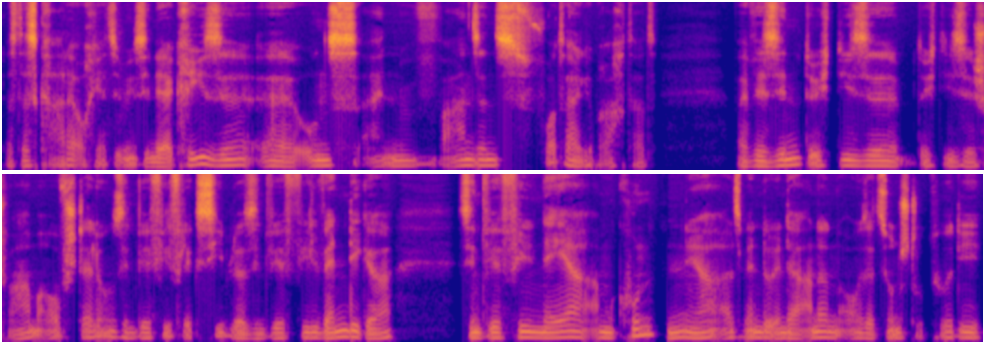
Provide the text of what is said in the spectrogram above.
dass das gerade auch jetzt übrigens in der Krise äh, uns einen Wahnsinnsvorteil gebracht hat weil wir sind durch diese, durch diese Schwarmaufstellung sind wir viel flexibler, sind wir viel wendiger, sind wir viel näher am Kunden, ja, als wenn du in der anderen Organisationsstruktur, die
